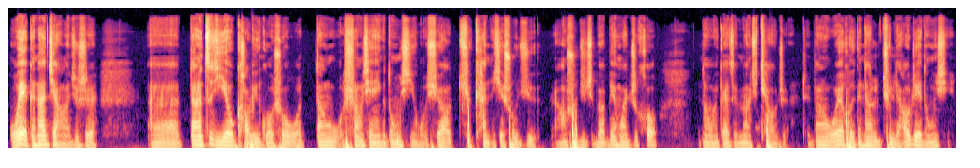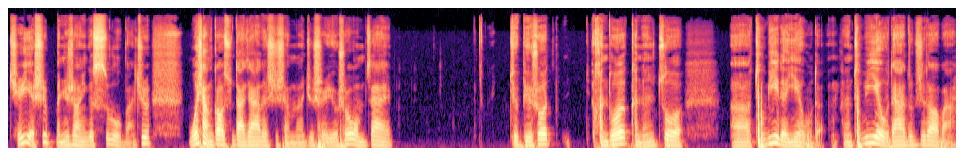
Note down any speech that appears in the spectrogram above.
我也跟他讲了，就是呃，当然自己也有考虑过，说我当我上线一个东西，我需要去看哪些数据，然后数据指标变化之后。那我该怎么样去调整？对，当然我也会跟他去聊这些东西。其实也是本质上一个思路吧。就是我想告诉大家的是什么？就是有时候我们在，就比如说很多可能做呃 to B 的业务的，可能 to B 业务大家都知道吧？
